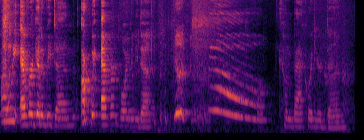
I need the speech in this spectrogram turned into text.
Are we ever going to be done? Are we ever going to be done? Oh, come back when you're done.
